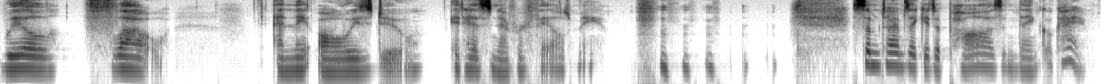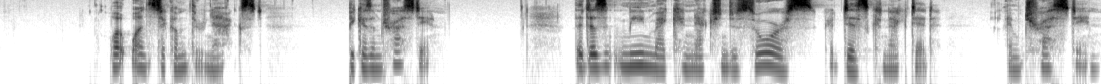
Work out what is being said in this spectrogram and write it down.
will flow. And they always do. It has never failed me. Sometimes I get to pause and think, okay, what wants to come through next? Because I'm trusting. That doesn't mean my connection to source got disconnected. I'm trusting.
